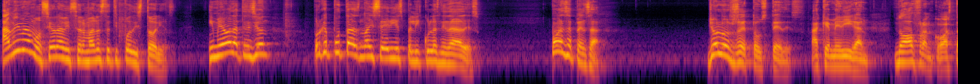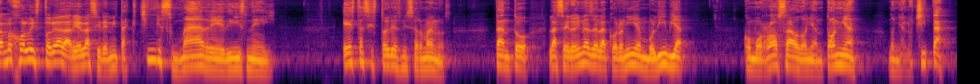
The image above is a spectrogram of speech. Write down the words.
A mí me emociona, mis hermanos, este tipo de historias. Y me llama la atención porque putas no hay series, películas ni nada de eso. Pónganse a pensar. Yo los reto a ustedes a que me digan, no, Franco, está mejor la historia de Ariel la Sirenita. Que chingue su madre, Disney. Estas historias, mis hermanos, tanto las heroínas de la coronilla en Bolivia, como Rosa o Doña Antonia, Doña Luchita.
